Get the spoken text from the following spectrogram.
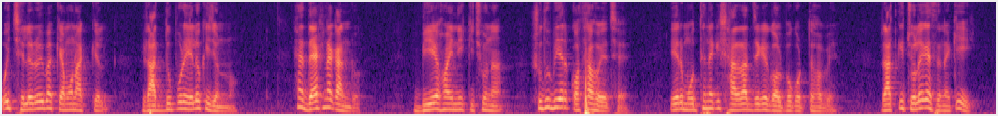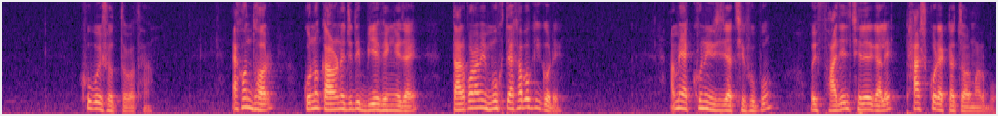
ওই ছেলেরই বা কেমন আক্কেল? রাত দুপুরে এলো কি জন্য? হ্যাঁ দেখ না কাণ্ড। বিয়ে হয়নি, কিছু না। শুধু বিয়ের কথা হয়েছে। এর মধ্যে নাকি সারা রাত জেগে গল্প করতে হবে। রাত কি চলে গেছে নাকি? খুবই সত্য কথা। এখন ধর, কোনো কারণে যদি বিয়ে ভেঙে যায়, তারপর আমি মুখ দেখাবো কি করে? আমি এক্ষুনি নিচে যাচ্ছি, ফুপু। ওই ফাজিল ছেলের গালে ঠাস করে একটা চর মারবো।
